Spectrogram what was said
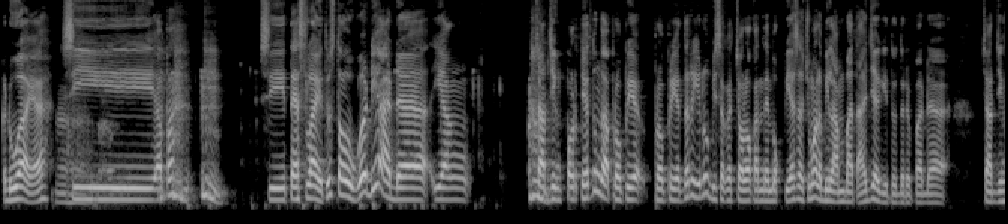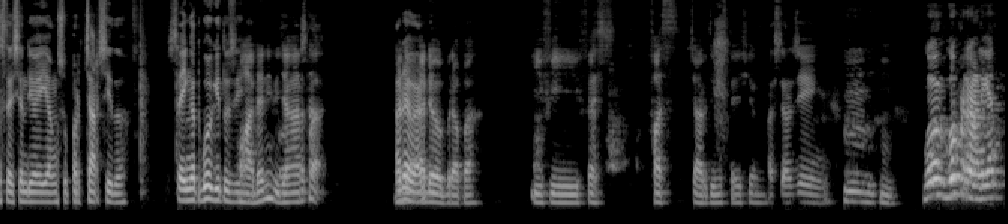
kedua ya. Aha. Si apa? si Tesla itu setahu gua dia ada yang charging portnya tuh nggak propri- proprietary, lu bisa kecolokan tembok biasa, cuma lebih lambat aja gitu daripada charging station dia yang supercharge itu. Seingat gua gitu sih. Oh ada nih di Jakarta. Ada kan? Ada beberapa EV fast fast charging station. Fast charging. Hmm. Hmm. Gue gue pernah lihat,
